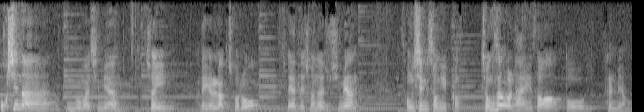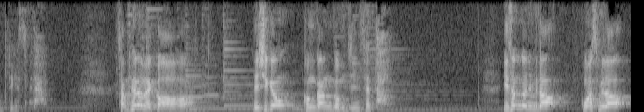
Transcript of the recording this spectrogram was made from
혹시나 궁금하시면 저희 아래 연락처로 저희한테 전화 주시면 성심성의껏 정성을 다해서 또 설명드리겠습니다. 장편함외과 내시경 건강검진센터 이성건입니다. 고맙습니다.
